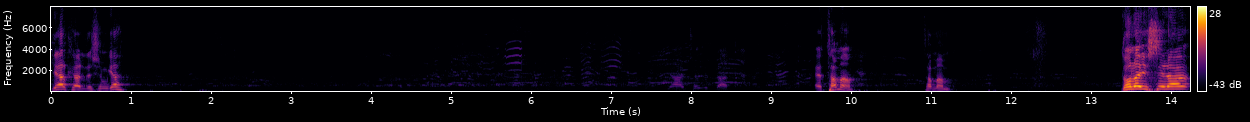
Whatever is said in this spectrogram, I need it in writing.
Gel kardeşim gel. Ya çocuklar. E tamam. Tamam. Dolayısıyla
